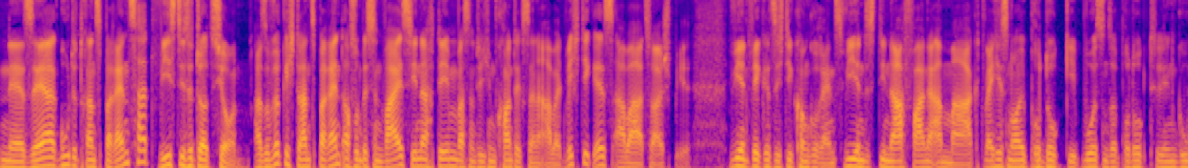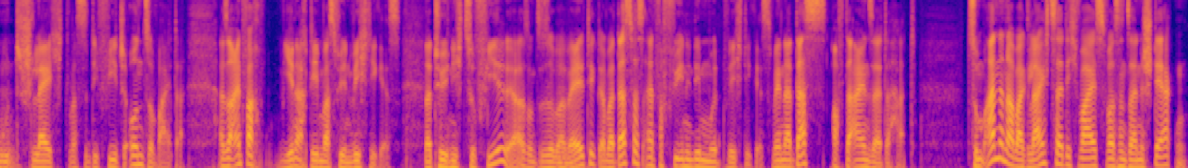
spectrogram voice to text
eine sehr gute Transparenz hat, wie ist die Situation? Also wirklich transparent auch so ein bisschen weiß, je nachdem, was natürlich im Kontext seiner Arbeit wichtig ist, aber zum Beispiel, wie entwickelt sich die Konkurrenz, wie ist die Nachfrage am Markt, welches neue Produkt gibt, wo ist unser Produkt denn gut, Mhm. schlecht, was sind die Feature und so weiter. Also einfach je nachdem, was für ihn wichtig ist. Natürlich nicht zu viel, ja, sonst ist er Mhm. überwältigt, aber das, was einfach für ihn in dem Moment wichtig ist. Wenn er das auf der einen Seite hat, zum anderen aber gleichzeitig weiß, was sind seine Stärken.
